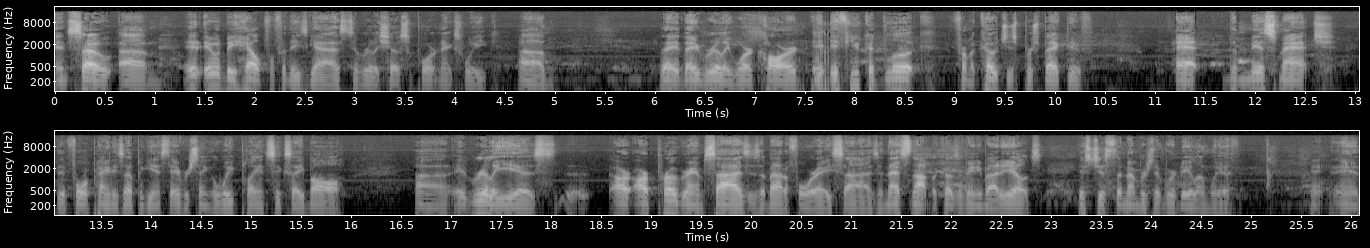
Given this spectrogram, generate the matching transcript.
And so um, it, it, would be helpful for these guys to really show support next week. Um, they, they really work hard. If you could look from a coach's perspective at the mismatch that Fort Payne is up against every single week playing 6A ball, uh, it really is. Our, our program size is about a 4A size, and that's not because of anybody else. It's just the numbers that we're dealing with. And,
